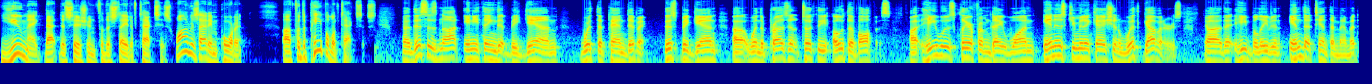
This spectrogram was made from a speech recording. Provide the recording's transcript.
you make that decision for the state of Texas. Why was that important uh, for the people of Texas? Now, this is not anything that began with the pandemic. This began uh, when the president took the oath of office. Uh, he was clear from day one in his communication with governors uh, that he believed in, in the 10th Amendment,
